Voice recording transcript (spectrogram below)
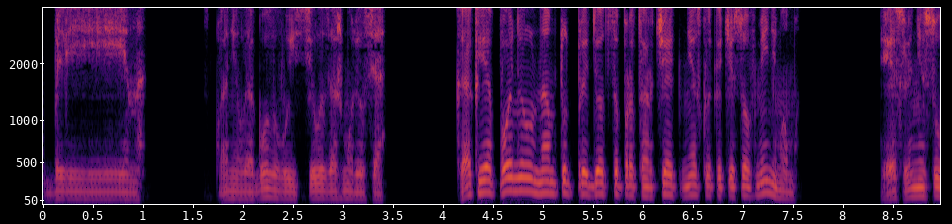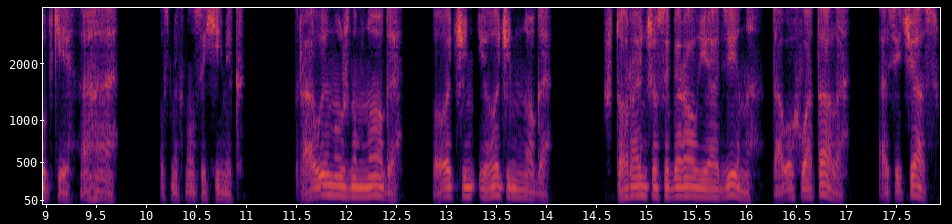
Блин. Склонил я голову и силой зажмурился. Как я понял, нам тут придется проторчать несколько часов минимум. Если не сутки, ага, усмехнулся химик. Травы нужно много, очень и очень много. Что раньше собирал я один, того хватало, а сейчас...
